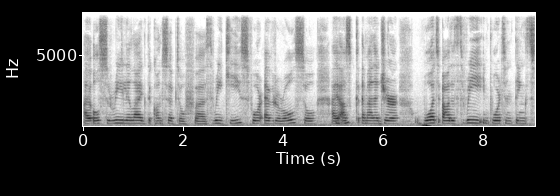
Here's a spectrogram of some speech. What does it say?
I also really like the concept of uh, three keys for every role. So I mm-hmm. ask a manager, what are the three important things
